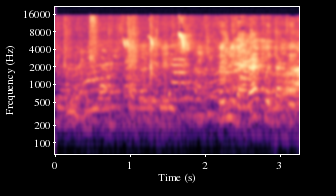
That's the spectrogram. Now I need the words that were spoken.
Entonces, pues mira, da cuenta que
